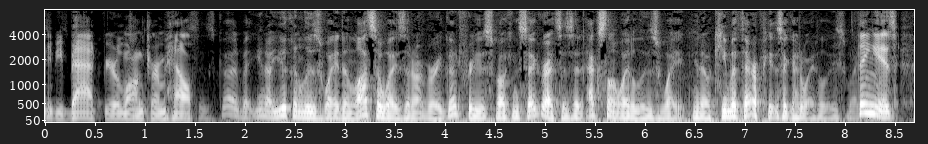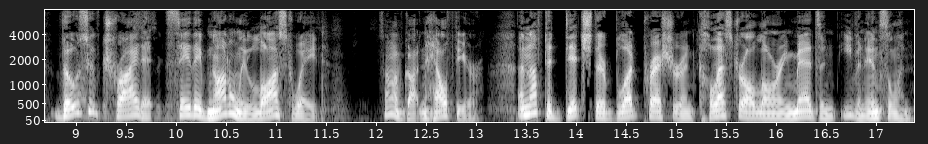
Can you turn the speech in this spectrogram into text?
may be bad for your long term health. It's good, but you know, you can lose weight in lots of ways that aren't very good for you. Smoking cigarettes is an excellent way to lose weight. You know, chemotherapy is a good way to lose weight. Thing is, those who've tried it say they've not only lost weight, some have gotten healthier enough to ditch their blood pressure and cholesterol lowering meds and even insulin.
